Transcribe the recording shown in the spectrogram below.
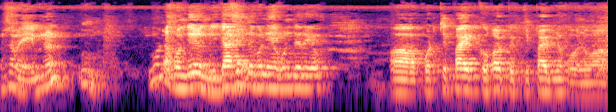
Masa may imnon? Hmm. Muna kung diri, gigasit na ko niya kung diri. oh. Ah, 45 ko ko, 55 na ko, ano wow.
